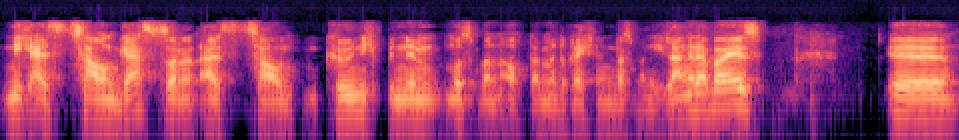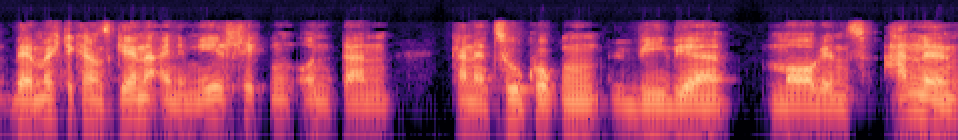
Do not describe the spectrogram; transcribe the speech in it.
nicht als Zaungast, sondern als Zaunkönig benimmt, muss man auch damit rechnen, dass man nicht lange dabei ist. Äh, wer möchte, kann uns gerne eine Mail schicken und dann kann er zugucken, wie wir morgens handeln.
